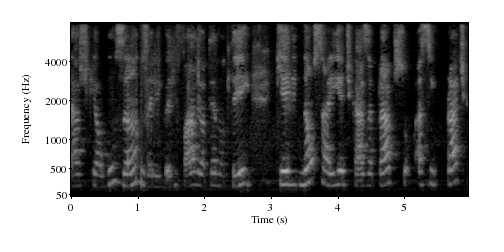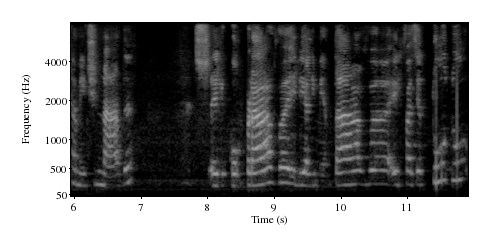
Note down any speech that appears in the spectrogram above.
acho que alguns anos, ele, ele fala, eu até notei, que ele não saía de casa para assim, praticamente nada. Ele comprava, ele alimentava, ele fazia tudo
